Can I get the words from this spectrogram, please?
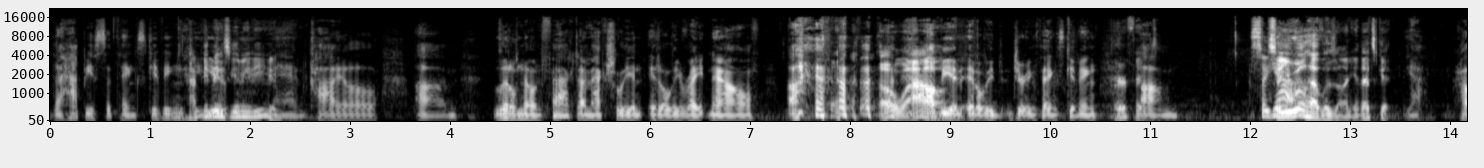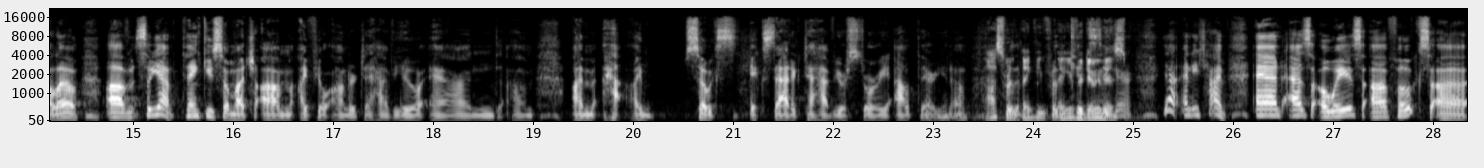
the happiest of Thanksgiving Happy to you. Thanksgiving to you. And Kyle. Um, little known fact, I'm actually in Italy right now. Oh, wow. I'll be in Italy during Thanksgiving. Perfect. Um, so, so you will have lasagna. That's good. Yeah. Hello. Um, so yeah, thank you so much. Um, I feel honored to have you, and um, I'm ha- I'm so ec- ecstatic to have your story out there. You know, Awesome. Thank you- thank you for doing this. hear. Yeah, anytime. And as always, uh, folks, uh,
